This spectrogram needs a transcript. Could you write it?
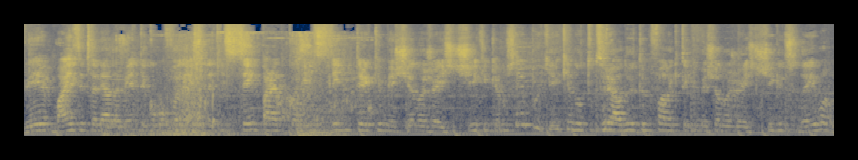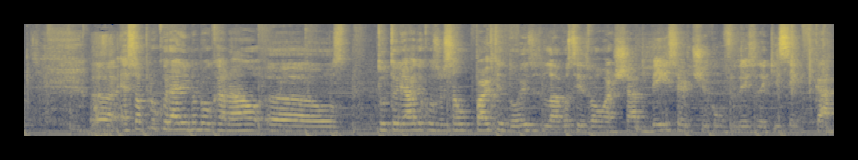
ver mais detalhadamente como fazer isso daqui sem parar de correr, sem ter que mexer no joystick, que eu não sei porque que no tutorial do YouTube fala que tem que mexer no joystick disso daí, mano. Uh, é só procurar ali no meu canal uh, tutorial de construção parte 2, lá vocês vão achar bem certinho como fazer isso daqui sem ficar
